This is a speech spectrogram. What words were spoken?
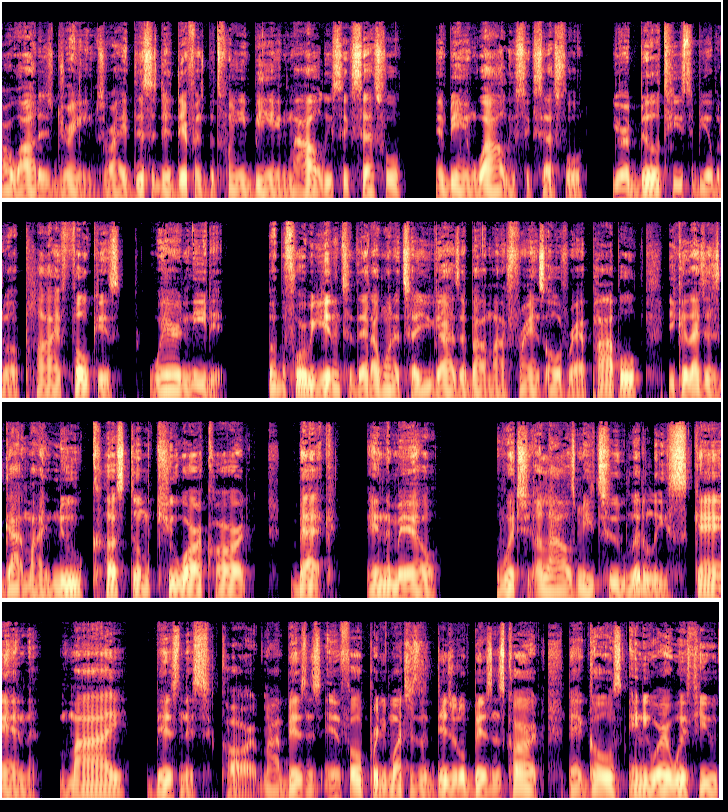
our wildest dreams, right? This is the difference between being mildly successful and being wildly successful. Your abilities to be able to apply focus where needed. But before we get into that, I want to tell you guys about my friends over at Popl because I just got my new custom QR card back in the mail, which allows me to literally scan my business card. My business info pretty much is a digital business card that goes anywhere with you.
